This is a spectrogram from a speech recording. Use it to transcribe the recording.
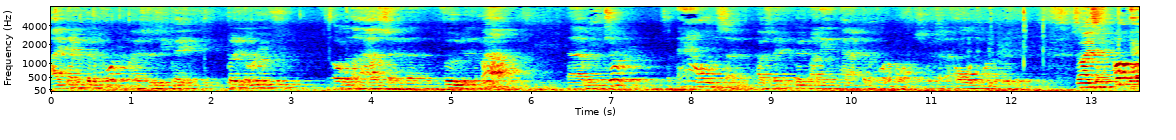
I never could afford them. I was busy paying, putting the roof over the house and the food in the mouth uh, with the children. All of a sudden, I was making good money and I could afford a horse, which I always wanted to do. So I said, okay,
